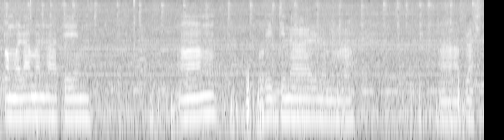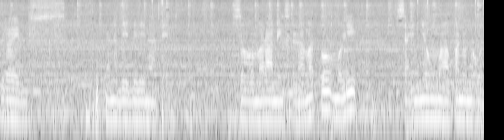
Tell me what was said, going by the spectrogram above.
upang malaman natin ang original na mga uh, flash drives na nabibili natin so maraming salamat po muli sa inyong uh, panonood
